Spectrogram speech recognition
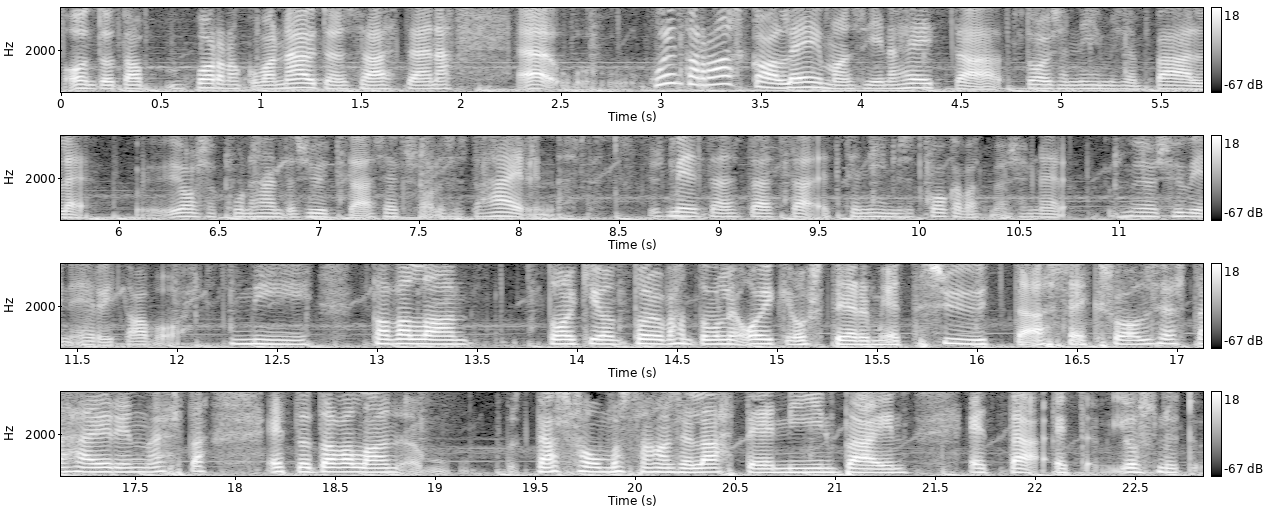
on tota pornokuvan näytön säästäjänä. Äh, kuinka raskaan leiman siinä heittää toisen ihmisen päälle, jos kun häntä syyttää seksuaalisesta häirinnästä? Jos mietitään sitä, että, että sen ihmiset kokevat myös, myös hyvin eri tavoin. Niin, tavallaan toikin on, toi on vähän tämmöinen oikeustermi, että syyttää seksuaalisesta häirinnästä. Että tavallaan tässä hommassahan se lähtee niin päin, että, että jos nyt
